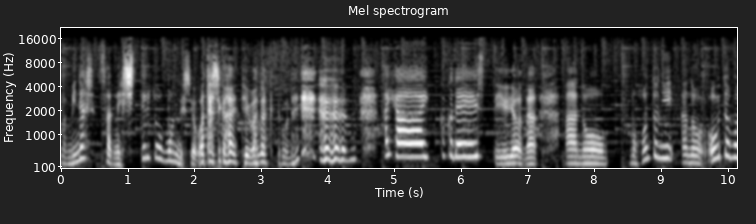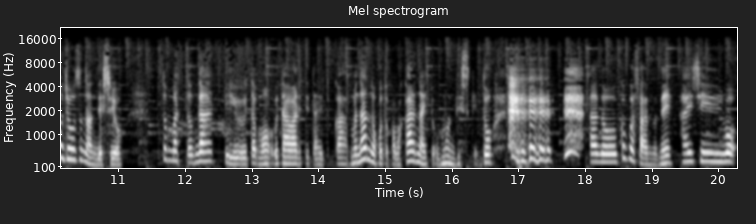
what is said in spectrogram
まあ、皆さんね知ってると思うんですよ私があえて言わなくてもね はいはいここですっていうようなあのもう本当にあのお歌も上手なんですよ。トマトがっていう歌も歌われてたりとか、まあ、何のことかわからないと思うんですけど あのココさんのね配信を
